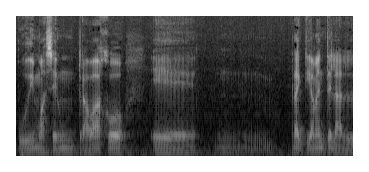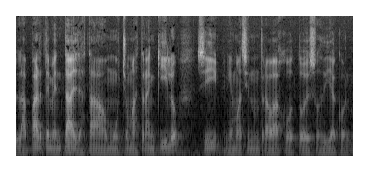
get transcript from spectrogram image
pudimos hacer un trabajo eh, prácticamente la, parte mental ya estaba mucho más tranquilo, ¿sí? Veníamos haciendo un trabajo todos esos días con,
